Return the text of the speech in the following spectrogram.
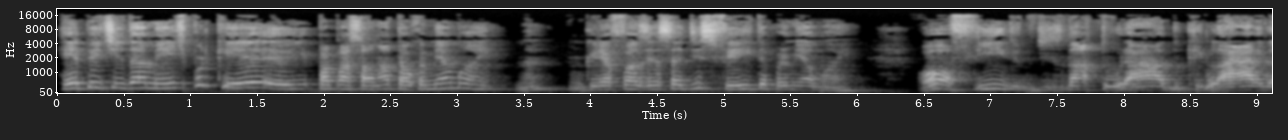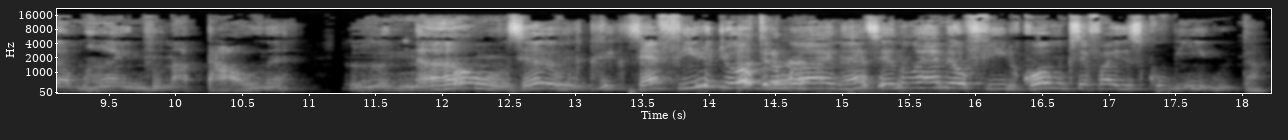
repetidamente porque eu ia para passar o Natal com a minha mãe, né? Não queria fazer essa desfeita para minha mãe. Ó, oh, filho desnaturado que larga a mãe no Natal, né? Não, você, é filho de outra mãe, né? Você não é meu filho. Como que você faz isso comigo? Tá.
